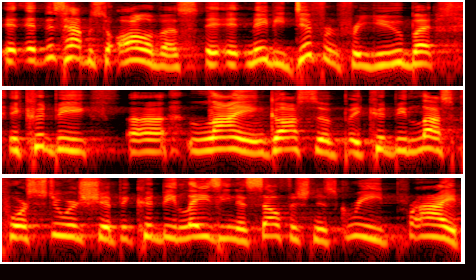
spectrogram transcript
It, it, this happens to all of us. It, it, may be different for you, but it could be uh, lying, gossip, it could be lust, poor stewardship, it could be laziness, selfishness, greed, pride,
